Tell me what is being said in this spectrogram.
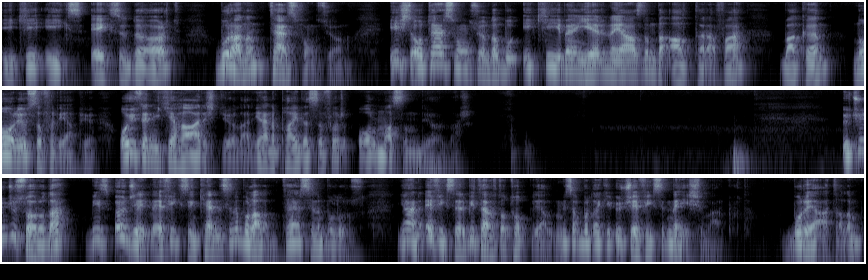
2x eksi 4 buranın ters fonksiyonu. İşte o ters fonksiyonda bu 2'yi ben yerine yazdım da alt tarafa. Bakın ne oluyor? Sıfır yapıyor. O yüzden 2 hariç diyorlar. Yani payda sıfır olmasın diyorlar. Üçüncü soruda biz öncelikle fx'in kendisini bulalım. Tersini buluruz. Yani fx'leri bir tarafta toplayalım. Mesela buradaki 3 fx'in ne işi var burada? Buraya atalım.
